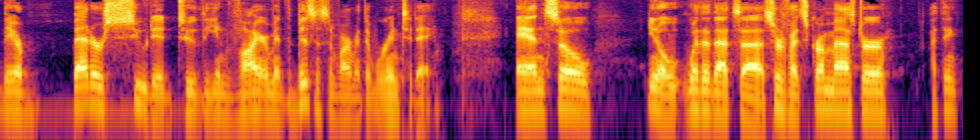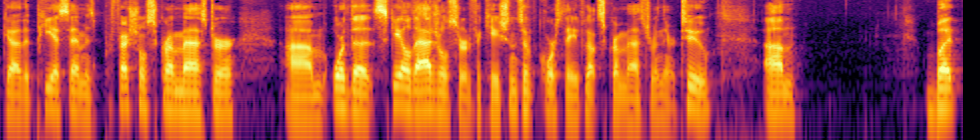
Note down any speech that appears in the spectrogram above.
they are better suited to the environment, the business environment that we're in today. And so, you know, whether that's a certified Scrum Master, I think uh, the PSM is professional Scrum Master um, or the scaled agile certifications. Of course, they've got Scrum Master in there too. Um, but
